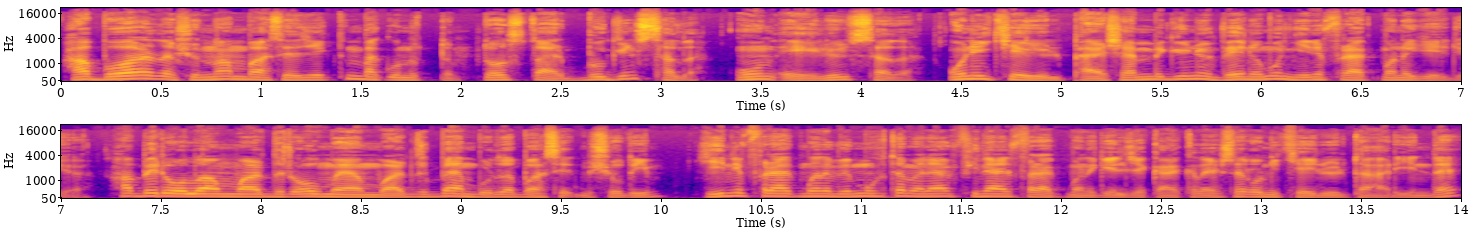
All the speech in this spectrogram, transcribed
Ha bu arada şundan bahsedecektim bak unuttum. Dostlar bugün salı. 10 Eylül salı. 12 Eylül perşembe günü Venom'un yeni fragmanı geliyor. Haberi olan vardır olmayan vardır ben burada bahsetmiş olayım. Yeni fragmanı ve muhtemelen final fragmanı gelecek arkadaşlar 12 Eylül tarihinde.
